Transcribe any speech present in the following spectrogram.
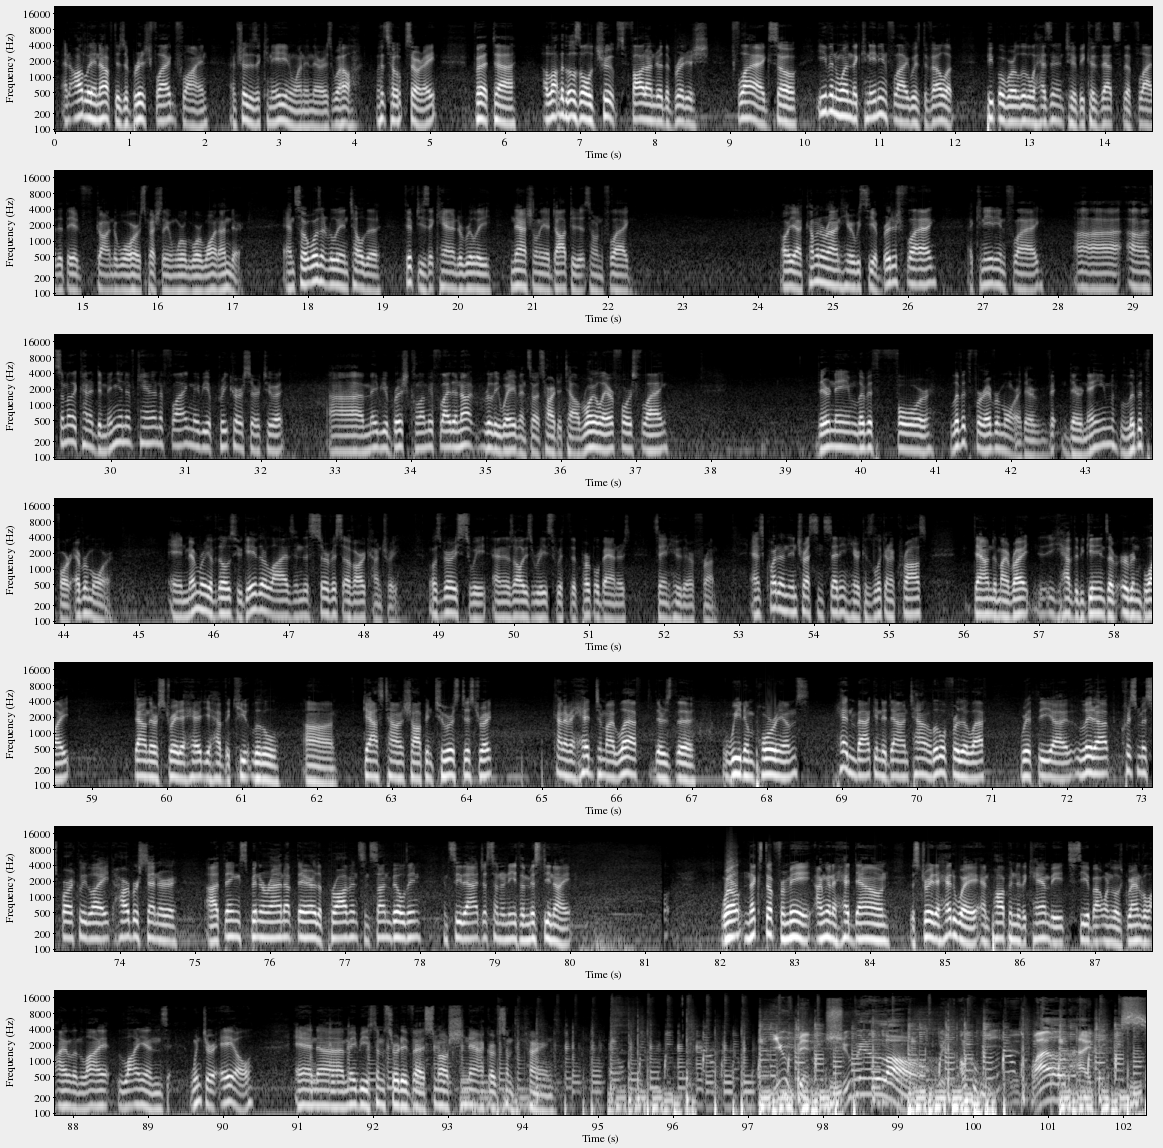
And oddly enough, there's a British flag flying. I'm sure there's a Canadian one in there as well. Let's hope so, right? But uh, a lot of those old troops fought under the British flag, so even when the Canadian flag was developed, people were a little hesitant to because that's the flag that they had gone to war, especially in World War One, under. And so it wasn't really until the 50s that Canada really nationally adopted its own flag. Oh, yeah, coming around here, we see a British flag, a Canadian flag, some other kind of Dominion of Canada flag, maybe a precursor to it, uh, maybe a British Columbia flag. They're not really waving, so it's hard to tell. Royal Air Force flag. Their name liveth for liveth forevermore. Their their name liveth forevermore, in memory of those who gave their lives in this service of our country. It was very sweet, and there's all these wreaths with the purple banners saying who they're from. And it's quite an interesting setting here because looking across down to my right, you have the beginnings of urban blight. Down there, straight ahead, you have the cute little uh, Gastown shopping tourist district. Kind of ahead to my left, there's the Weed Emporiums. Heading back into downtown a little further left with the uh, lit up Christmas sparkly light Harbor Center uh, thing spinning around up there, the Province and Sun Building can see that just underneath a misty night. Well, next up for me, I'm going to head down the straight ahead way and pop into the Cambie to see about one of those Granville Island Li- Lions winter ale and uh, maybe some sort of uh, small snack of some kind. You You've been chewing along with Uncle Wild Hijinks.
